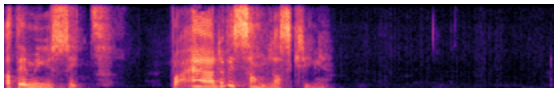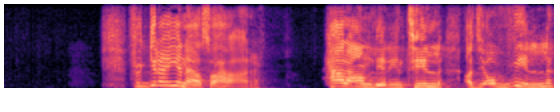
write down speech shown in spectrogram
att det är mysigt. Vad är det vi samlas kring? För grejen är så här. Här är anledningen till att jag vill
